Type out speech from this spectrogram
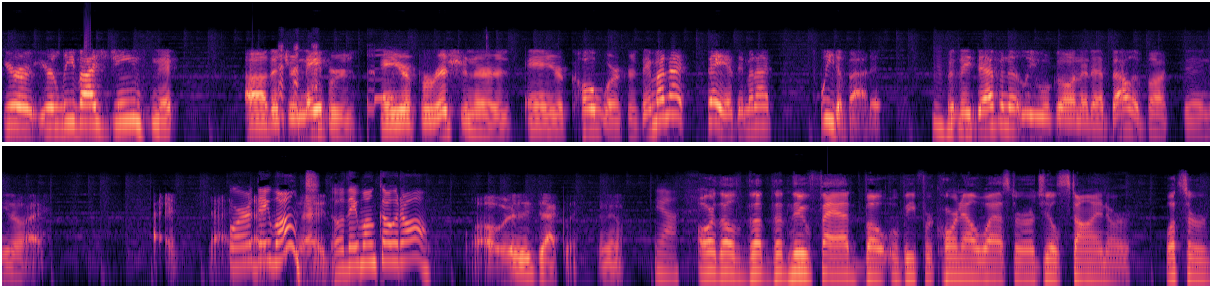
your your Levi's jeans, Nick, uh, that your neighbors and your parishioners and your coworkers they might not say it, they might not tweet about it, Mhm. but they definitely will go into that ballot box and you know I. I I- or I- they won't, I- or they won't go at all. oh, exactly. Yeah. Yeah. Or they'll, the the new fad vote will be for Cornel West or a Jill Stein or what's her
